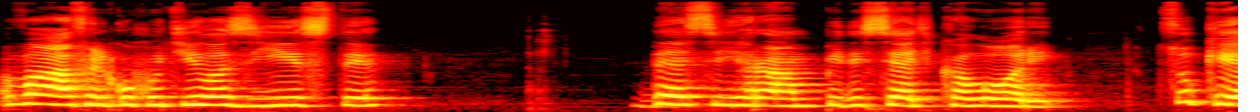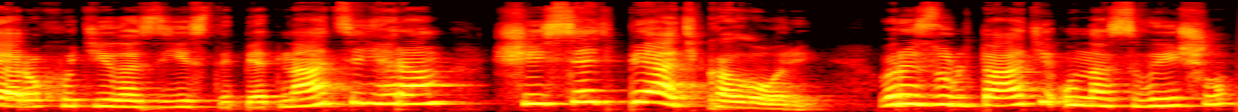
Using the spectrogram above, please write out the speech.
Вафельку хотіла з'їсти. 10 грам 50 калорій. Цукеру хотіла з'їсти 15 грам 65 калорій. В результаті у нас вийшло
